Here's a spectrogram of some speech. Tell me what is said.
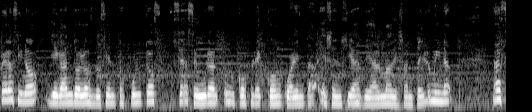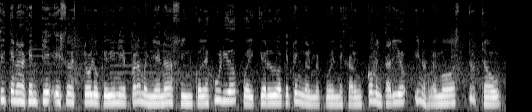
Pero si no, llegando a los 200 puntos, se aseguran un cofre con 40 esencias de alma de Santa Ilumina. Así que nada gente, eso es todo lo que viene para mañana 5 de julio. Cualquier duda que tengan me pueden dejar un comentario y nos vemos. Chau chau.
